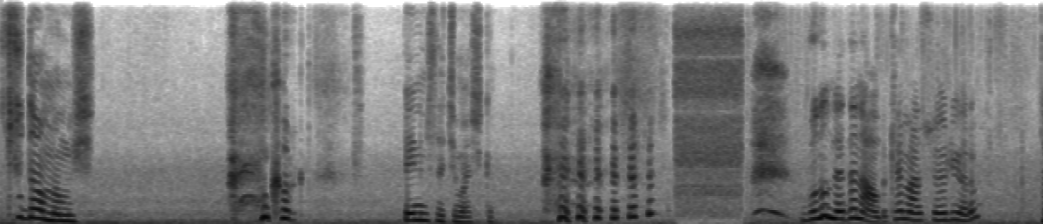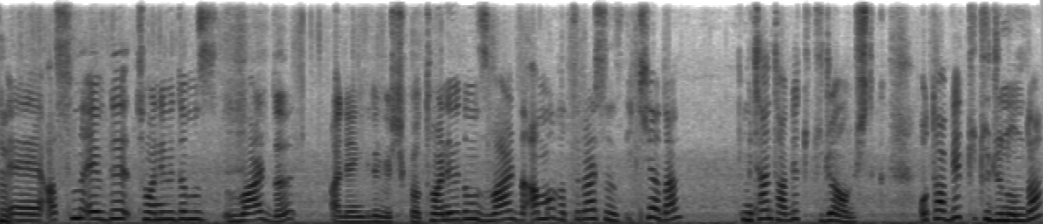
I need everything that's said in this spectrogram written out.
Su damlamış. Korktum. Benim saçım aşkım. Bunu neden aldık? Hemen söylüyorum. Ee, aslında evde tornavidamız vardı. Alengili bir şokola. Tornavidamız vardı ama hatırlarsanız Ikea'dan bir tane tablet tutucu almıştık. O tablet tutucunun da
